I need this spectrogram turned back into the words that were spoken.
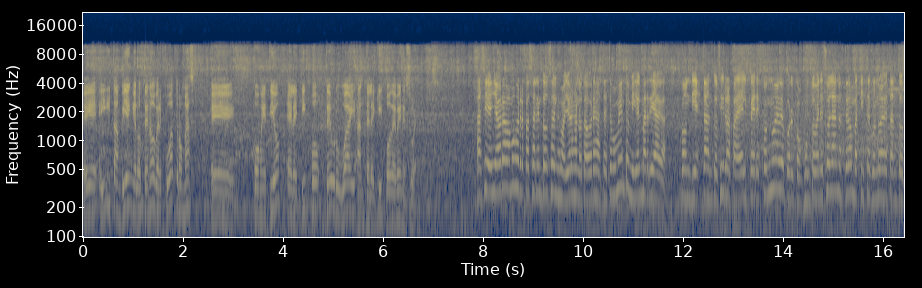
eh, y también en los tenover, 4 más eh, cometió el equipo de Uruguay ante el equipo de Venezuela. Así es, y ahora vamos a repasar entonces los mayores anotadores hasta este momento. Miguel Marriaga con 10 tantos y Rafael Pérez con 9 por el conjunto venezolano. Esteban Batista con 9 tantos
